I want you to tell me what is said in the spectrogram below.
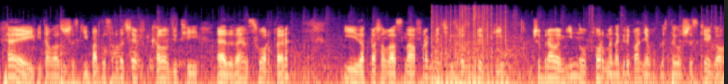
Hej, witam was wszystkich bardzo serdecznie w Call of Duty Advanced Warfare i zapraszam was na fragmencik z rozgrywki. Przybrałem inną formę nagrywania w ogóle tego wszystkiego.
